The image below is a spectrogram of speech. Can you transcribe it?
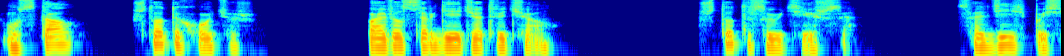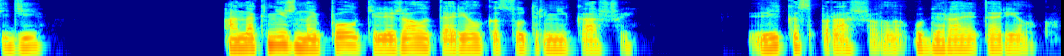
«Устал? Что ты хочешь?» Павел Сергеевич отвечал. «Что ты суетишься? Садись, посиди». А на книжной полке лежала тарелка с утренней кашей. Лика спрашивала, убирая тарелку.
